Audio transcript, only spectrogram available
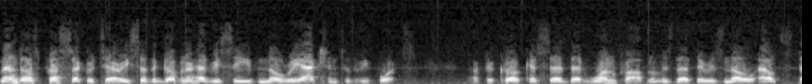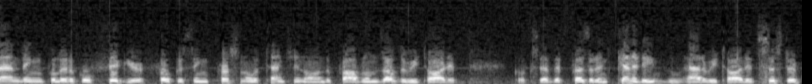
Mandel's press secretary said the governor had received no reaction to the reports. Dr. Cooke has said that one problem is that there is no outstanding political figure focusing personal attention on the problems of the retarded. Cooke said that President Kennedy, who had a retarded sister,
